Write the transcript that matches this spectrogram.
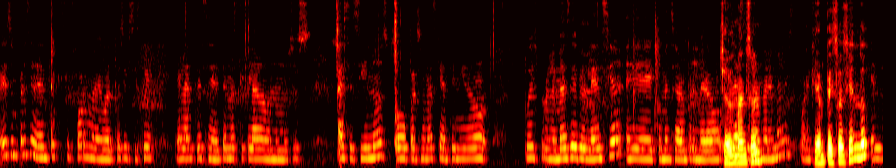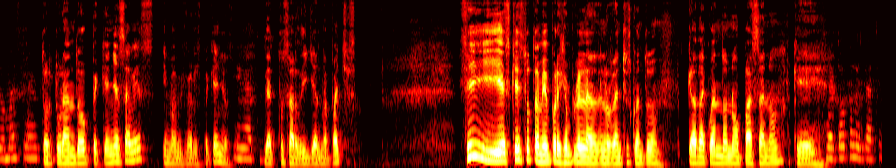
es un precedente que se forma. Igual pues existe el antecedente más que claro donde muchos asesinos o personas que han tenido pues problemas de violencia. Eh, comenzaron primero Charles Manson, animales, por ¿Qué empezó haciendo? Lo más claro que- Torturando pequeñas aves y mamíferos pequeños. y gatos. Gatos, ardillas, mapaches. Sí, y es que esto también, por ejemplo, en, la- en los ranchos, cuánto, cada cuando no pasa, ¿no? Que, Sobre todo con los gatos.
